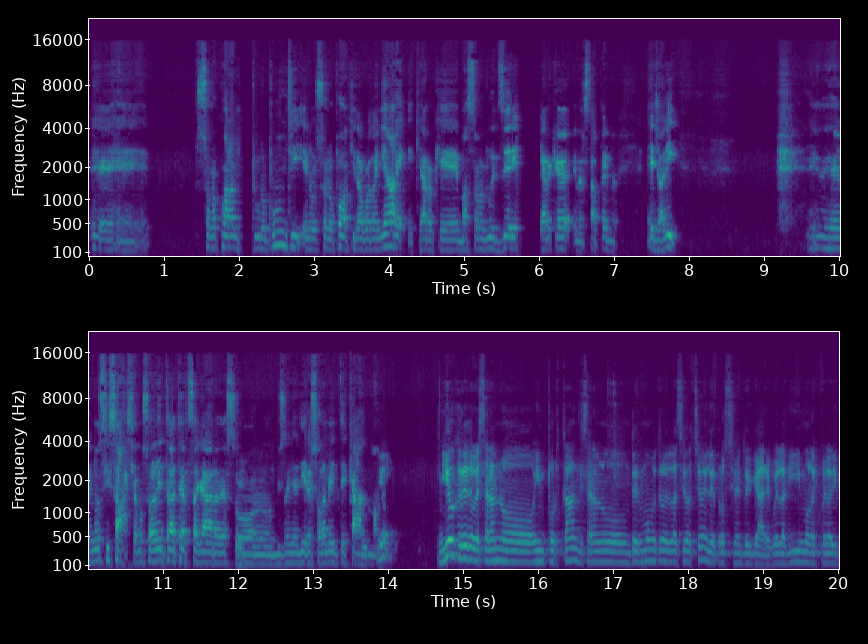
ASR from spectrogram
eh, sono 41 punti e non sono pochi da guadagnare. È chiaro che bastano due zeri e Verstappen è già lì. Eh, non si sa siamo solamente alla terza gara adesso bisogna dire solamente calma. Io io credo che saranno importanti, saranno un termometro della situazione le prossime due gare, quella di Imola e quella di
